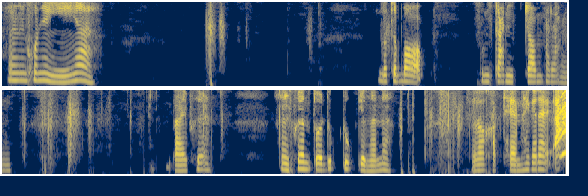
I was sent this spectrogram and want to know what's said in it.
ทำไมเป็นคนอย่างนี้อะ เราจะบอก คุณกันจอมพลังบายเพื่อนให้เพื่อนตัวดุกๆอย่างนั้นน่ะ เดี๋ยวเราขับแทนให้ก็ได้อ้า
